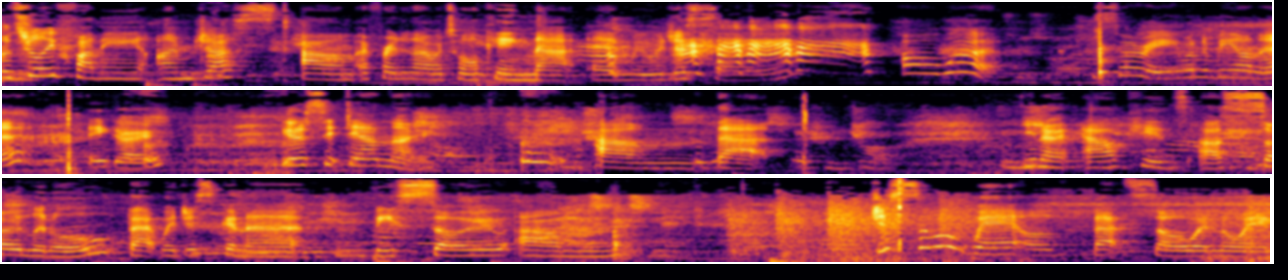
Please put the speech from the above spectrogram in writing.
It's really funny. I'm just, um, a friend and I were talking, Nat, and we were just saying, oh what? Sorry, you want to be on it? There you go. You gotta sit down though. Um, that you know, our kids are so little that we're just gonna be so, um, just so aware of that so annoying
